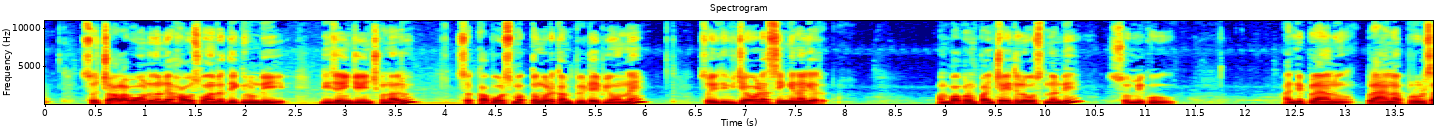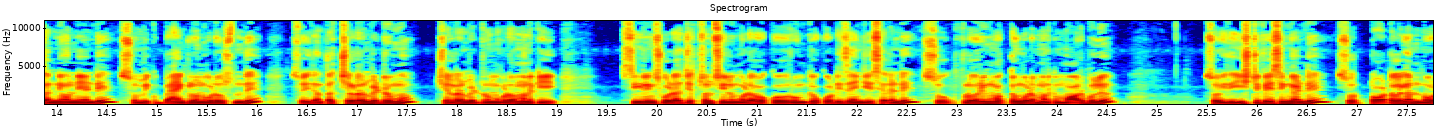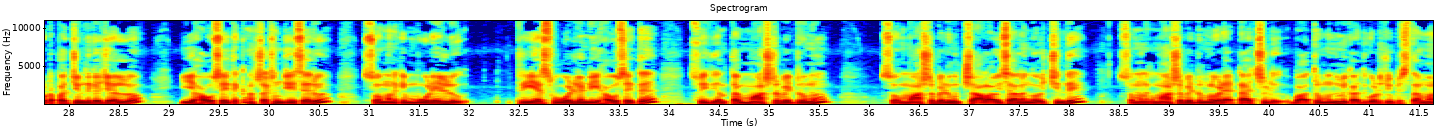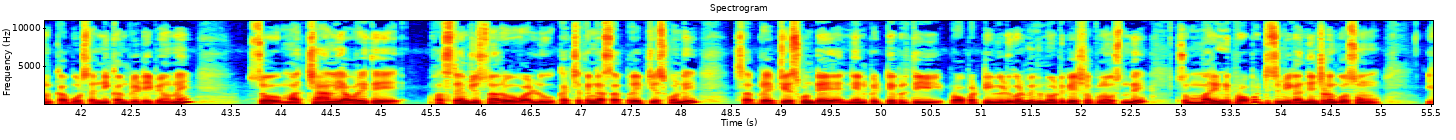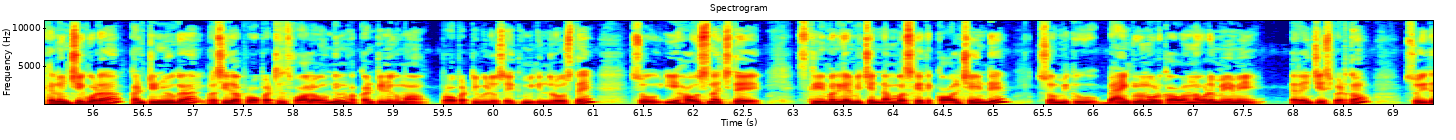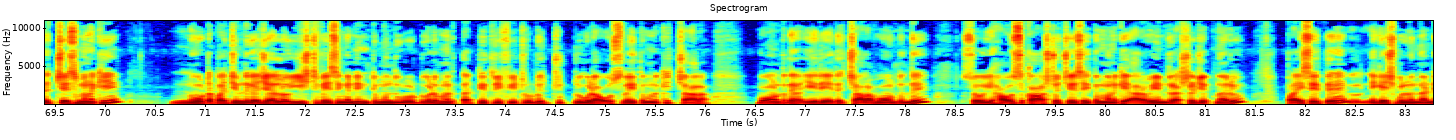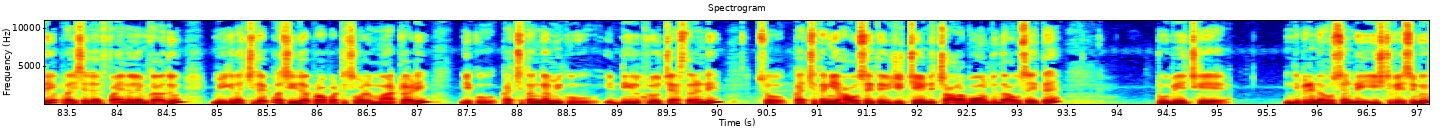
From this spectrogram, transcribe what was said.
సో చాలా బాగుంటుందండి. హౌస్ ఓనర్ దగ్గరుండి డిజైన్ చేయించుకున్నారు. సో కబోర్డ్స్ మొత్తం కూడా కంప్లీట్ అయిపోయి ఉన్నాయి. సో ఇది విజయవాడ సింగనగర్. అంబాపురం పంచాయతీలో వస్తుందండి. సో మీకు అన్ని ప్లాన్ ప్లాన్ అప్రూవల్స్ అన్నీ ఉన్నాయండి. సో మీకు బ్యాంక్ లోన్ కూడా వస్తుంది. సో ఇదంతా చిల్డ్రన్ బెడ్రూము. చిల్డ్రన్ బెడ్రూమ్ కూడా మనకి సీలింగ్స్ కూడా జిప్సమ్ సీలింగ్ కూడా ఒక్కో రూమ్కి ఒక్కో డిజైన్ చేశారండి. సో ఫ్లోరింగ్ మొత్తం కూడా మనకి మార్బుల్. సో ఇది ఈస్ట్ ఫేసింగ్ అండి. సో టోటల్గా నూట పద్దెనిమిది గజాల్లో ఈ హౌస్ అయితే కన్స్ట్రక్షన్ చేశారు. సో మనకి మూడేళ్ళు త్రీ ఇయర్స్ ఓల్డ్ అండి ఈ హౌస్ అయితే. సో ఇది అంతా master bedroom. So master bedroom చాలా విశాలంగా వచ్చింది. సో మనకు మాస్టర్ బెడ్రూమ్లో కూడా అటాచ్డ్ బాత్రూమ్ ఉంది. మీకు అది కూడా చూపిస్తాం. మన కబోర్డ్స్ అన్నీ కంప్లీట్ అయిపోయి ఉన్నాయి. సో మా ఛానల్ ఎవరైతే ఫస్ట్ టైం చూస్తున్నారో వాళ్ళు ఖచ్చితంగా సబ్స్క్రైబ్ చేసుకోండి. సబ్స్క్రైబ్ చేసుకుంటే నేను పెట్టే ప్రతి ప్రాపర్టీ వీడియో కూడా మీకు నోటిఫికేషన్ వస్తుంది. సో మరిన్ని ప్రాపర్టీస్ మీకు అందించడం కోసం ఇక నుంచి కూడా కంటిన్యూగా ప్రసీద ప్రాపర్టీస్ ఫాలో అవ్వండి. మాకు కంటిన్యూగా మా ప్రాపర్టీ వీడియోస్ అయితే మీకు ఇందులో వస్తాయి. సో ఈ హౌస్ నచ్చితే స్క్రీన్ పైన కనిపించే నెంబర్స్కి అయితే కాల్ చేయండి. సో మీకు బ్యాంక్ లోన్ కూడా కావాలన్నా కూడా మేమే అరేంజ్ చేసి పెడతాం. సో ఇది వచ్చేసి మనకి నూట పద్దెనిమిది గజాల్లో ఈస్ట్ ఫేసింగ్ అండి. ఇంటి ముందు రోడ్డు కూడా మనకి థర్టీ త్రీ ఫీట్ రోడ్డు. చుట్టూ కూడా హౌస్లో అయితే మనకి చాలా బాగుంటుంది. ఏరియా అయితే చాలా బాగుంటుంది. సో ఈ హౌస్ కాస్ట్ వచ్చేసి అయితే మనకి అరవై ఎనిమిది లక్షలు చెప్తున్నారు. ప్రైస్ అయితే నెగోషియబుల్ ఉందండి. ప్రైస్ అయితే ఫైనల్ ఏం కాదు. మీకు నచ్చితే ప్రసీద ప్రాపర్టీస్ వాళ్ళు మాట్లాడి మీకు ఖచ్చితంగా మీకు ఈ డీల్ క్లోజ్ చేస్తారండి. సో ఖచ్చితంగా ఈ హౌస్ అయితే విజిట్ చేయండి. చాలా బాగుంటుంది హౌస్ అయితే. టూ బిహెచ్కే ఇండిపెండెంట్ హౌస్ అండి ఈస్ట్ ఫేసింగ్.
